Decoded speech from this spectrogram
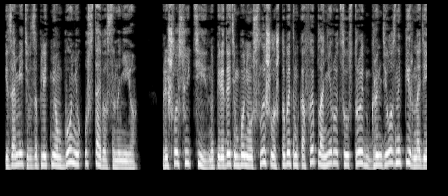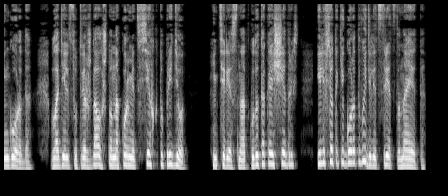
и, заметив за плетнем Боню, уставился на нее. Пришлось уйти, но перед этим Бонни услышала, что в этом кафе планируется устроить грандиозный пир на День города. Владелец утверждал, что накормит всех, кто придет. Интересно, откуда такая щедрость? Или все-таки город выделит средства на это?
